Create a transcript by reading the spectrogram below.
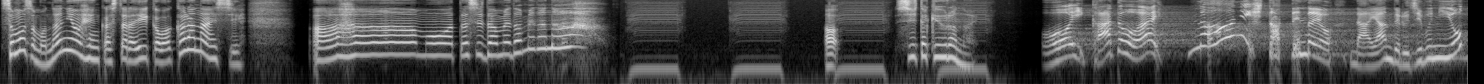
そもそも何を変化したらいいか分からないしあーもう私ダメダメだな。あしいたけ占い？おい加藤愛何浸ってんだよ。悩んでる自分に酔って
